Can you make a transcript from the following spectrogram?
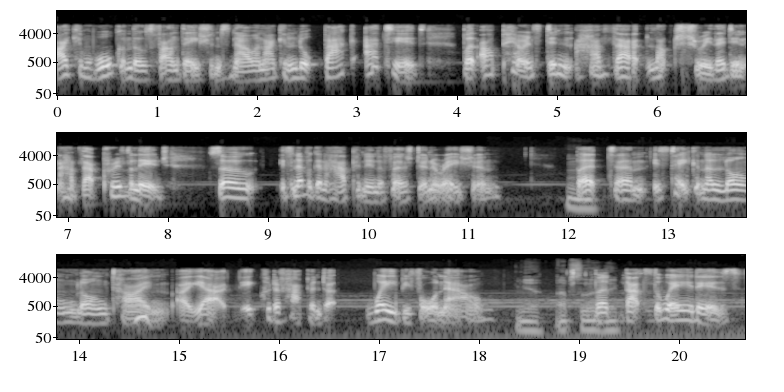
I can walk on those foundations now and I can look back at it. But our parents didn't have that luxury, they didn't have that privilege. So it's never going to happen in the first generation. Mm. But um, it's taken a long, long time. Uh, yeah, it could have happened uh, way before now. Yeah, absolutely. But that's the way it is.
